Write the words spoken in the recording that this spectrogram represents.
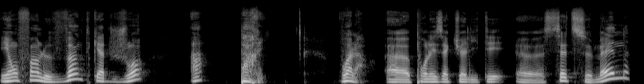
et enfin le 24 juin Paris. Voilà euh, pour les actualités euh, cette semaine.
